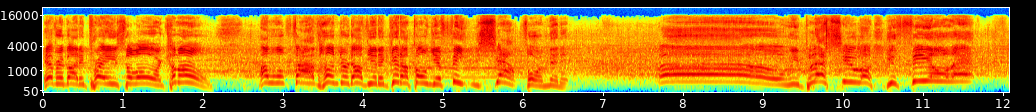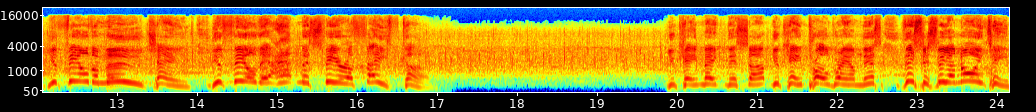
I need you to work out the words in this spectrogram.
Everybody praise the Lord. Come on. I want 500 of you to get up on your feet and shout for a minute. Oh, we bless you, Lord. You feel that? You feel the mood change. You feel the atmosphere of faith come. You can't make this up. You can't program this. This is the anointing,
